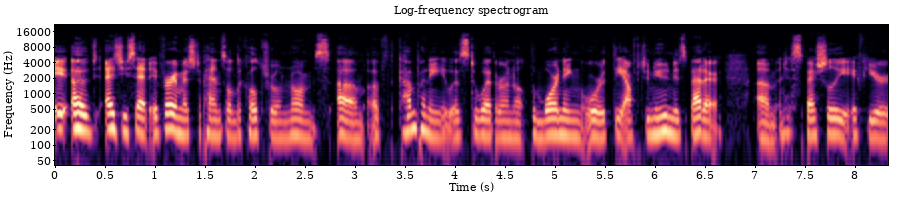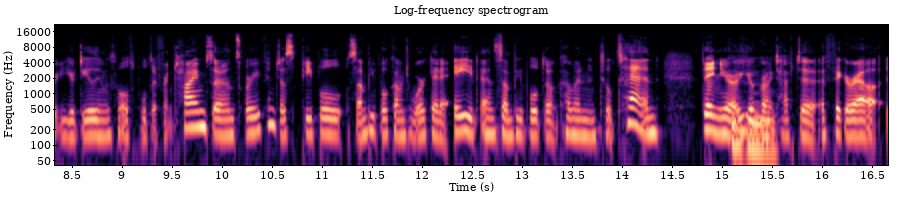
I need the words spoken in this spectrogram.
it, uh, as you said, it very much depends on the cultural norms um, of the company as to whether or not the morning or the afternoon is better, um, and especially if you're you're dealing with multiple different time zones, or even just people. Some people come to work at eight, and some people don't come in until ten. Then you're mm-hmm. you're going to have to figure out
